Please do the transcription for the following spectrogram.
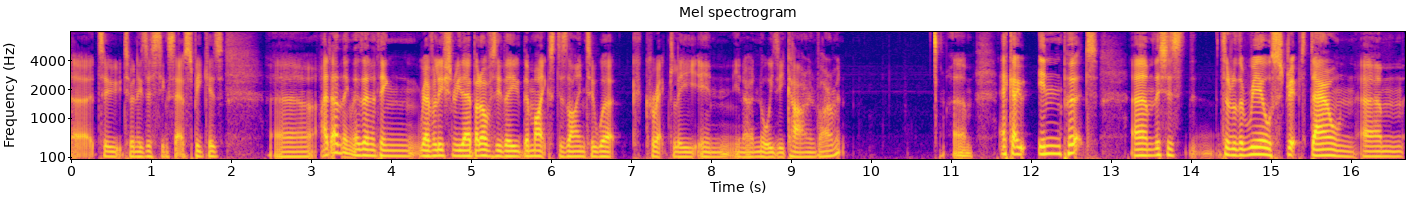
uh, to to an existing set of speakers. Uh, I don't think there's anything revolutionary there, but obviously the the mic's designed to work correctly in you know a noisy car environment. Um, Echo Input. Um, this is sort of the real stripped down um,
